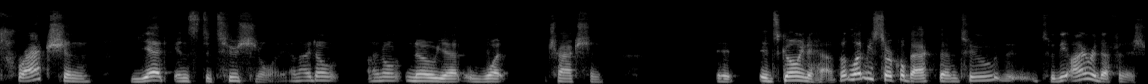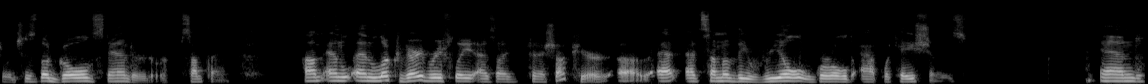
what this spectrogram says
traction yet institutionally, and I don't I don't know yet what traction it it's going to have. But let me circle back then to the, to the IHRA definition, which is the gold standard or something. Um, and, and look very briefly as I finish up here uh, at, at some of the real world applications And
